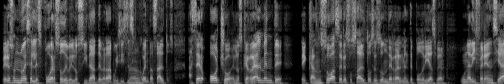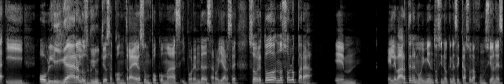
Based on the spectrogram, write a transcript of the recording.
Pero eso no es el esfuerzo de velocidad de verdad, porque hiciste Claro. 50 saltos. Hacer 8 en los que realmente te cansó hacer esos saltos es donde realmente podrías ver una diferencia y obligar a los glúteos a contraerse un poco más y por ende a desarrollarse, sobre todo no solo para em, elevarte en el movimiento, sino que en ese caso la función es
